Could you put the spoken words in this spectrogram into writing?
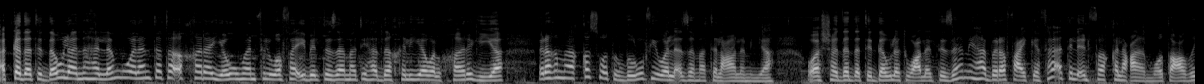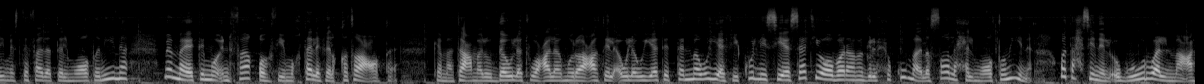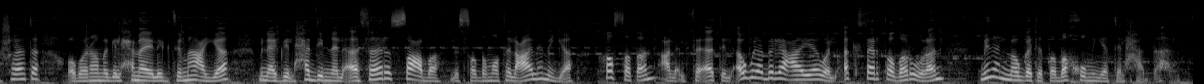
أكدت الدولة أنها لم ولن تتأخر يوما في الوفاء بالتزاماتها الداخلية والخارجية رغم قسوة الظروف والأزمات العالمية. وشددت الدولة على التزامها برفع كفاءة الإنفاق العام وتعظيم استفادة المواطنين مما يتم إنفاقه في مختلف القطاعات. كما تعمل الدولة على مراعاة الأولويات التنموية في كل سياسات وبرامج الحكومة لصالح المواطنين وتحسين الأجور والمعاشات وبرامج الحماية الاجتماعية من أجل الحد من الآثار الصعبة للصدمات العالمية خاصة على الفئات الأولى بالرعاية والأكثر تضرراً من الموجة التضخمية الحادة.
